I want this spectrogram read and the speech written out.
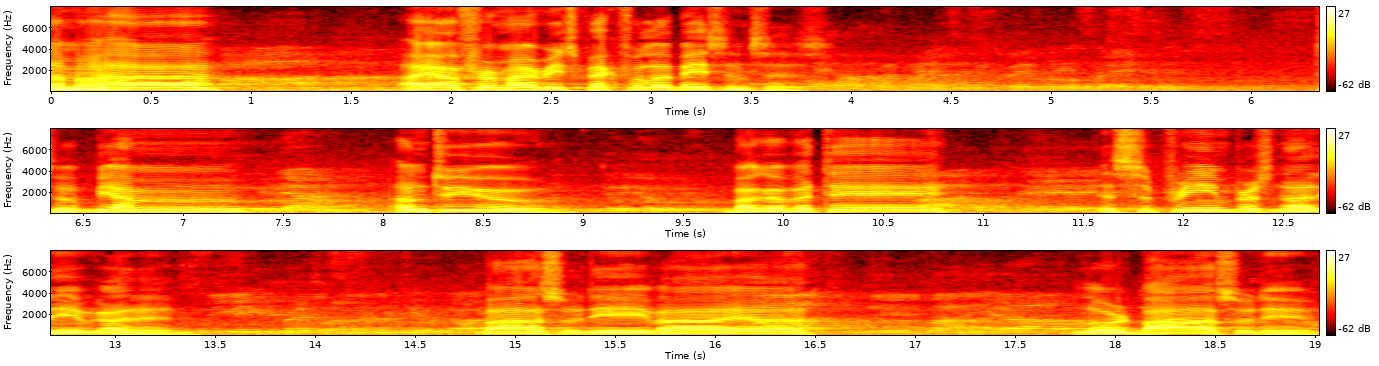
Namaha. I offer my respectful obeisances. to Tubhyam unto you. Bhagavate, the Supreme Personality of Godhead. Vasudevaya, Lord Vasudev.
